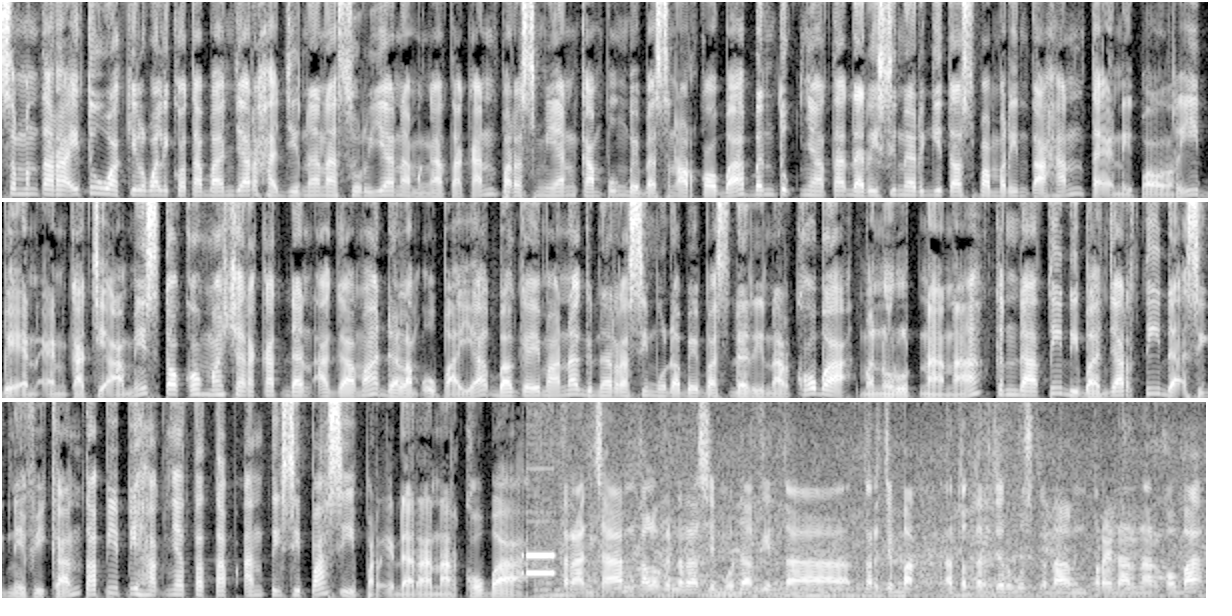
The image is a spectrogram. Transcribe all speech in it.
Sementara itu, Wakil Wali Kota Banjar Haji Nana Suryana mengatakan peresmian Kampung Bebas Narkoba bentuk nyata dari sinergitas pemerintahan, TNI Polri, BNN Ciamis, tokoh masyarakat dan agama dalam upaya bagaimana generasi muda bebas dari narkoba. Menurut Nana, kendati di Banjar tidak signifikan, tapi pihaknya tetap antisipasi peredaran narkoba. Terancam kalau generasi muda kita terjebak atau terjerumus ke dalam peredaran narkoba,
